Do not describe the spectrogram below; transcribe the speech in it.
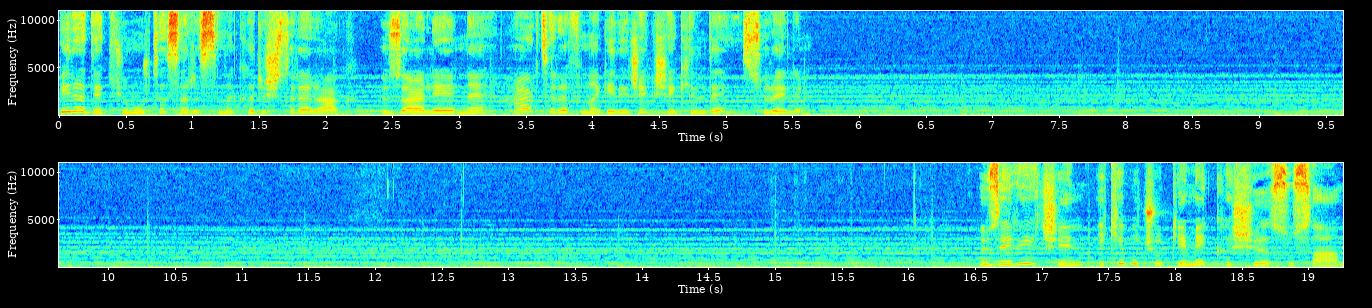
Bir adet yumurta sarısını karıştırarak üzerlerine her tarafına gelecek şekilde sürelim. Üzeri için 2,5 yemek kaşığı susam,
